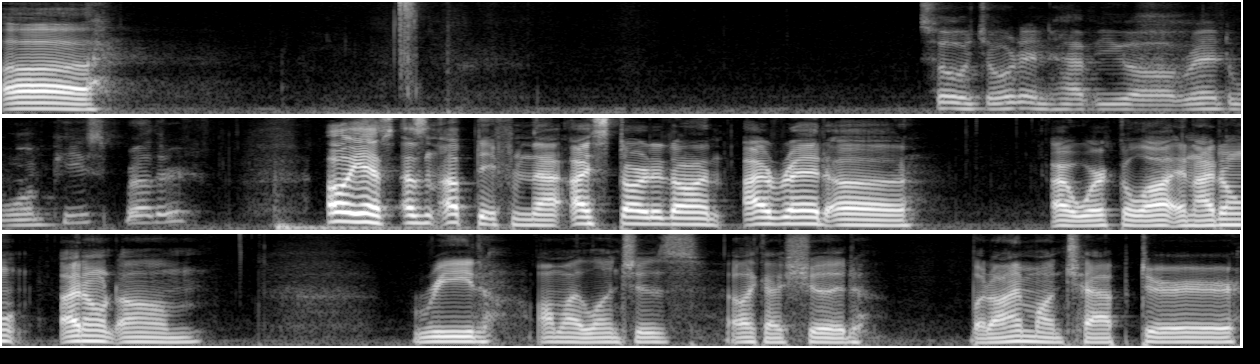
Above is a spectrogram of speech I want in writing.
huh. Uh So Jordan, have you uh, read One Piece, brother? Oh yes, as an update from that, I started on I read uh I work a lot and I don't I don't um read on my lunches like I should. But I'm on chapter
